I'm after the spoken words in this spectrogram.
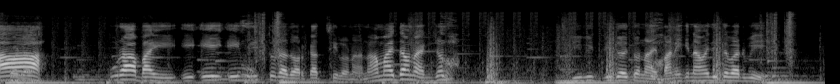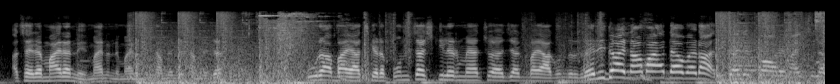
আহ পুরা ভাই এই এই এই মৃত্যুটা দরকার ছিল না। নামাই দাও না একজন। বিবিধ হৃদয় তো নাই। বানি কি নামাই দিতে পারবি? আচ্ছা এটা মাইরা নে মাইরা নে মাইরা সামনে যা সামনে যা। পুরা ভাই আজকে এটা পঞ্চাশ কিলের ম্যাচ হয়ে যাক ভাই আগুন ধরে হৃদয় নামায় দাও বেটা হৃদয়ের পরে মাইকগুলা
